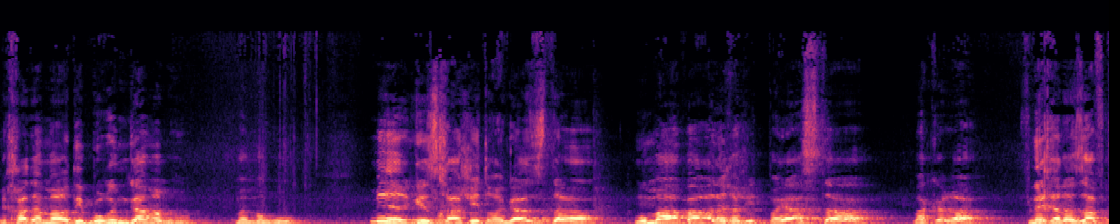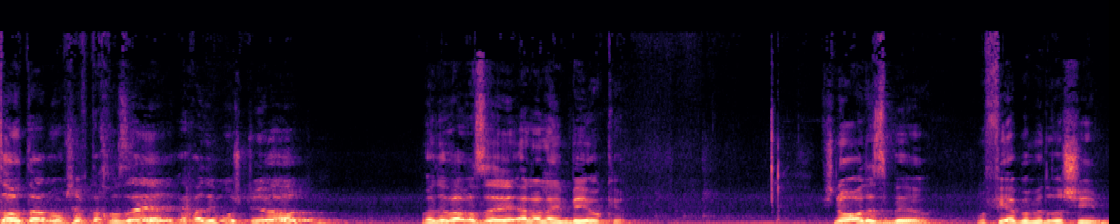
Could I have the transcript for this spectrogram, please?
ואחד אמר, דיבורים גם אמרו. מה הם אמרו? מי הרגיזך שהתרגזת? ומה עבר עליך שהתפייסת? מה קרה? לפני כן עזבת אותנו, עכשיו אתה חוזר? ככה דיברו שטויות, והדבר הזה עלה להם ביוקר. ישנו עוד הסבר, מופיע במדרשים,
